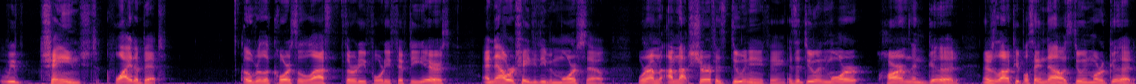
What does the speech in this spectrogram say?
we've changed quite a bit over the course of the last 30, 40, 50 years, and now we're changing even more so. Where I'm I'm not sure if it's doing anything. Is it doing more harm than good? And there's a lot of people saying no, it's doing more good,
